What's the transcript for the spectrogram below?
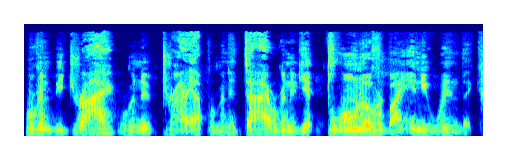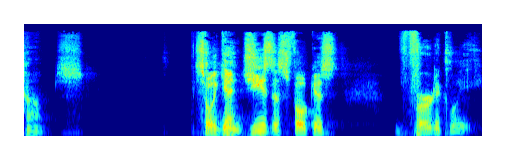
we're going to be dry. We're going to dry up. We're going to die. We're going to get blown over by any wind that comes. So again, Jesus focused vertically,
